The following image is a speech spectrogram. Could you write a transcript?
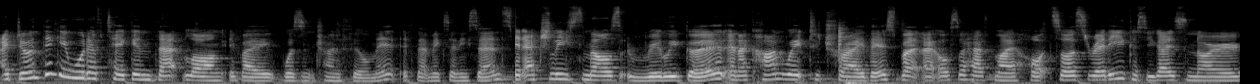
I don't think it would have taken that long if I wasn't trying to film it, if that makes any sense. It actually smells really good and I can't wait to try this, but I also have my hot sauce ready because you guys know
